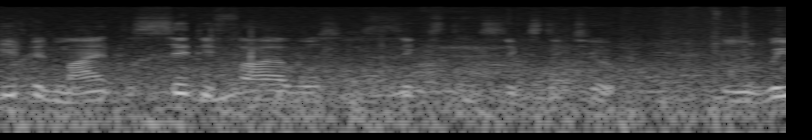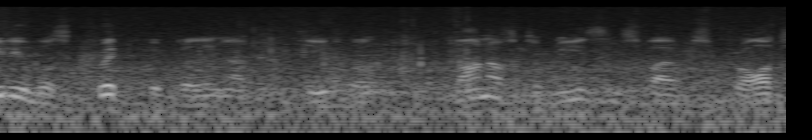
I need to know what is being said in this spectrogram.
Keep in mind the city fire was in 1662. He really was quick with building a cathedral. One of the reasons why it was brought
